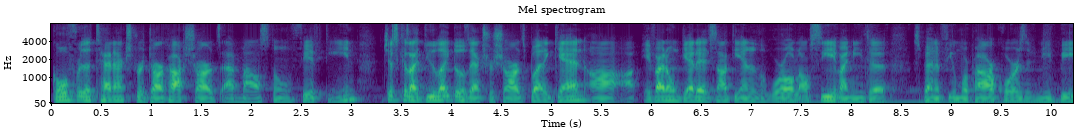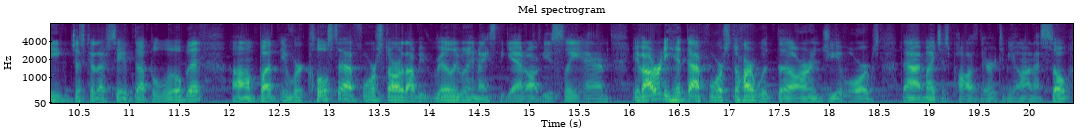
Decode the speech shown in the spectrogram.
go for the 10 extra Darkhawk shards at milestone 15, just because I do like those extra shards. But again, uh, if I don't get it, it's not the end of the world. I'll see if I need to spend a few more power cores if need be, just because I've saved up a little bit. Um, but if we're close to that four star, that'd be really, really nice to get, obviously. And if I already hit that four star with the RNG of orbs, then I might just pause there, to be honest. So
